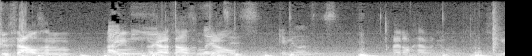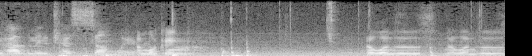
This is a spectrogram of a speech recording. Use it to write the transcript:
two thousand. I, I, mean, need I got a thousand gel. lenses. Give me lenses. I don't have any lenses. You have them in a chest somewhere. I'm looking. No lenses. No lenses.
